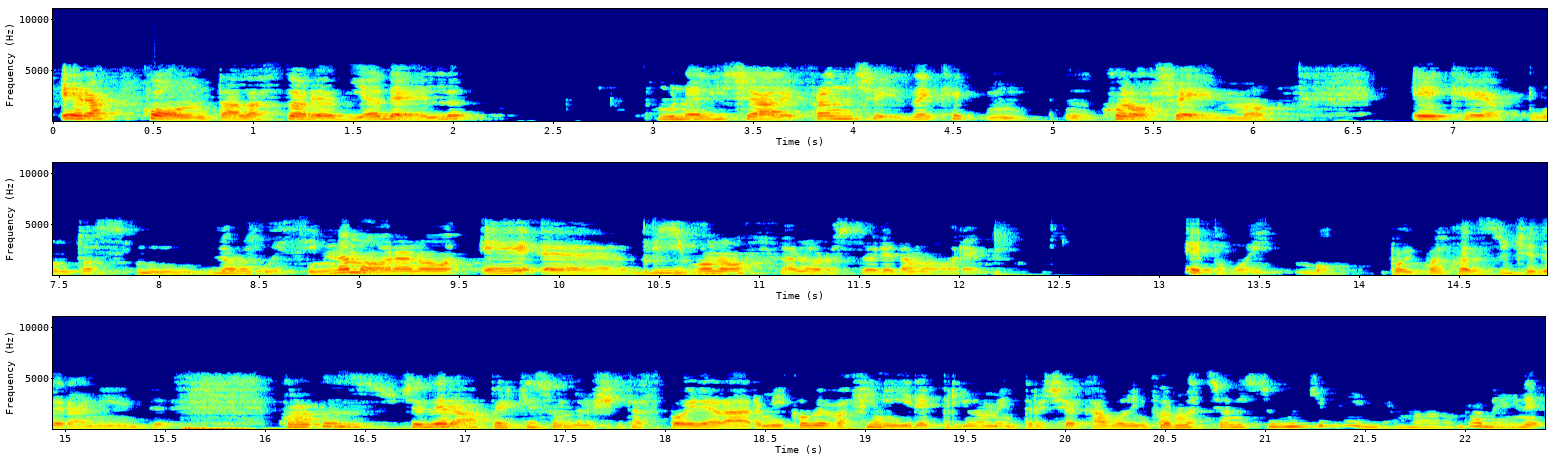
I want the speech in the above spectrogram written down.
e racconta la storia di Adele, una liceale francese che mm, conosce Emma e che appunto loro due si innamorano e eh, vivono la loro storia d'amore. E poi, boh, poi qualcosa succederà, niente. Qualcosa succederà perché sono riuscita a spoilerarmi come va a finire prima mentre cercavo le informazioni su Wikipedia, ma va bene.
